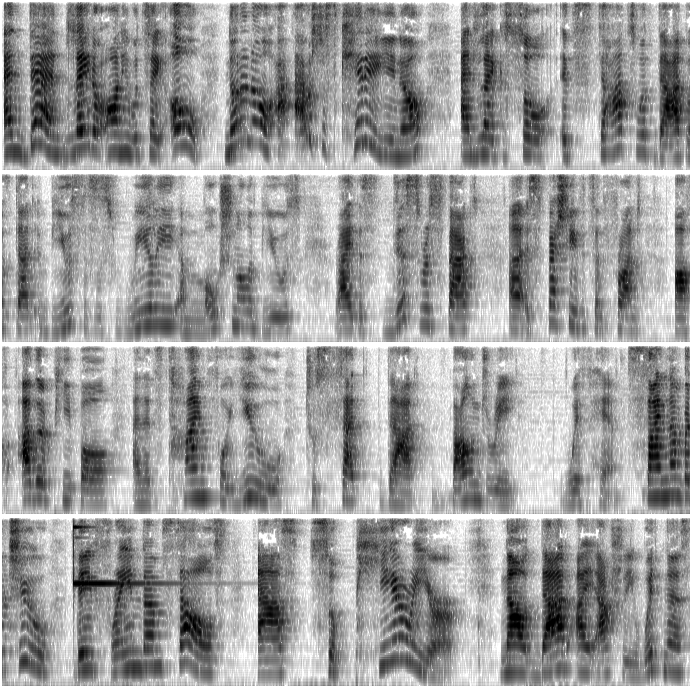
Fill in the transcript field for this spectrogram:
And then later on, he would say, Oh, no, no, no, I, I was just kidding, you know? And like, so it starts with that, with that abuse. This is really emotional abuse, right? This disrespect, uh, especially if it's in front of other people. And it's time for you to set that boundary with him. Sign number two, they frame themselves as superior. Now, that I actually witnessed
